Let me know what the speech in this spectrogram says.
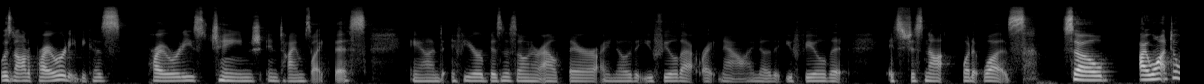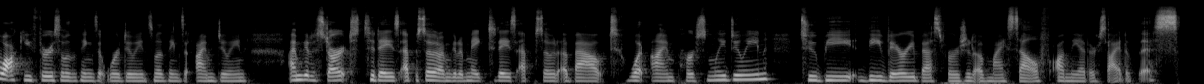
was not a priority because priorities change in times like this. And if you're a business owner out there, I know that you feel that right now. I know that you feel that it's just not what it was. So, I want to walk you through some of the things that we're doing, some of the things that I'm doing. I'm going to start today's episode. I'm going to make today's episode about what I'm personally doing to be the very best version of myself on the other side of this.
